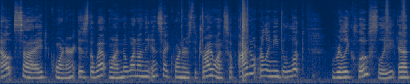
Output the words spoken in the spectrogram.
outside corner is the wet one, the one on the inside corner is the dry one, so I don't really need to look really closely at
